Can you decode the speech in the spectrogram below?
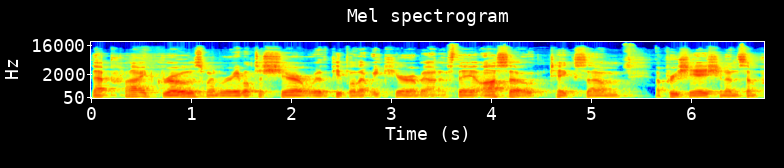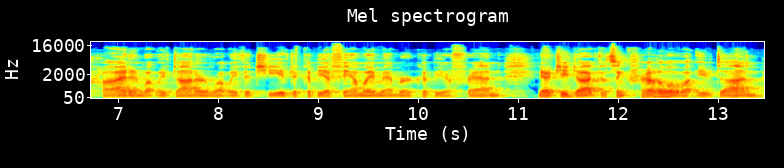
that pride grows when we're able to share it with people that we care about. If they also take some appreciation and some pride in what we've done or what we've achieved, it could be a family member, it could be a friend. You know, gee, Doug, that's incredible what you've done.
